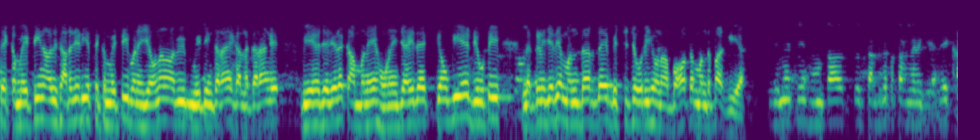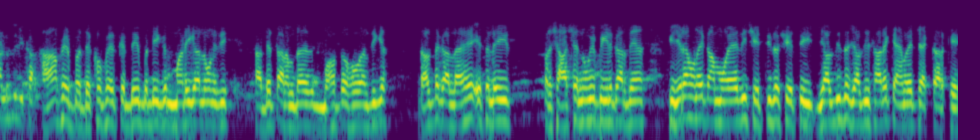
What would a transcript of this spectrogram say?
ਤੇ ਕਮੇਟੀ ਨਾਲ ਵੀ ਸਾਰੇ ਜਿਹੜੀ ਇੱਥੇ ਕਮੇਟੀ ਬਣੀ ਹੈ ਉਹਨਾਂ ਨਾਲ ਵੀ ਮੀਟਿੰਗ ਕਰਾਂਗੇ, ਗੱਲ ਕਰਾਂਗੇ ਵੀ ਇਹੋ ਜਿਹੇ ਜਿਹੜੇ ਕੰਮ ਨੇ ਹੋਣੇ ਚਾਹੀਦੇ। ਕਿਉਂਕਿ ਇਹ ਡਿਊਟੀ ਲੱਗਣੀ ਚਾਹੀਦੀ ਹੈ ਮੰਦਿਰ ਦੇ ਵਿੱਚ ਚੋਰੀ ਹੋਣਾ ਬਹੁਤ ਮੰਦਭਾਗੀ ਆ। ਜਿਵੇਂ ਕਿ ਹੁਣ ਤਾਂ ਚੱਕ ਦੇ ਪੱਤਰ ਲੈ ਗਏ ਇਹ ਖੰਡ ਵੀ ਕਰ। ਹਾਂ ਫਿਰ ਬ- ਦੇਖੋ ਫਿਰ ਕਿੱਡੀ ਵੱਡੀ ਗ- ਮਾੜੀ ਗੱਲ ਹੋਣੀ ਸੀ। ਸਾਡੇ ਧਰਮ ਦਾ ਬਹੁਤ ਹੋ ਜਾਂਦੀ ਆ। ਗਲਤ ਗੱਲ ਹੈ ਇਹ ਇਸ ਲਈ ਪ੍ਰਸ਼ਾਸਨ ਨੂੰ ਵੀ ਅਪੀਲ ਕਰਦੇ ਆ ਕਿ ਜਿਹੜਾ ਹੁਣ ਇਹ ਕੰਮ ਹੋਇਆ ਇਹਦੀ ਛੇਤੀ ਤੋਂ ਛੇਤੀ ਜਲਦੀ ਤੋਂ ਜਲਦੀ ਸਾਰੇ ਕੈਮਰੇ ਚੈੱਕ ਕਰਕੇ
